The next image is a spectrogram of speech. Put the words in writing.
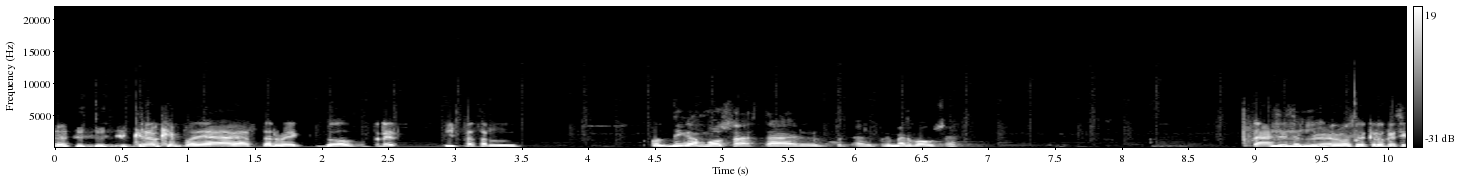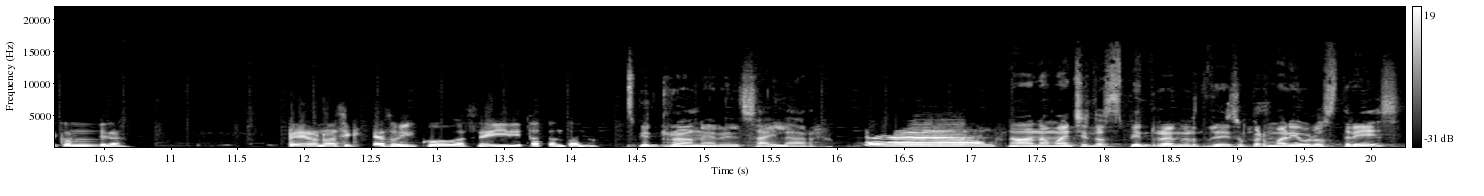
Creo que podía gastarme dos o tres y pasarlo. Digamos hasta el, el primer Bowser. Ah, sí, es el primer boss, creo que sí con vida. Pero no así que uy, co- seguidita tanto no. Speedrunner, el Sylar. Ah, No, no manches, los speedrunners de Super Mario Bros. 3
